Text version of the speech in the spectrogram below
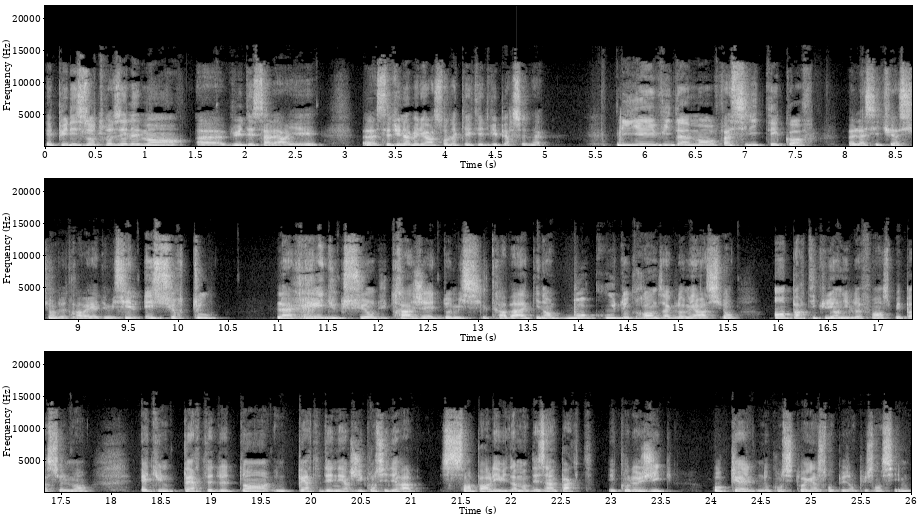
Et puis les autres éléments euh, vus des salariés, euh, c'est une amélioration de la qualité de vie personnelle, liée évidemment aux facilités qu'offre euh, la situation de travail à domicile, et surtout la réduction du trajet domicile-travail, qui dans beaucoup de grandes agglomérations, en particulier en Ile-de-France, mais pas seulement, est une perte de temps, une perte d'énergie considérable, sans parler évidemment des impacts écologiques auxquels nos concitoyens sont de plus en plus sensibles.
